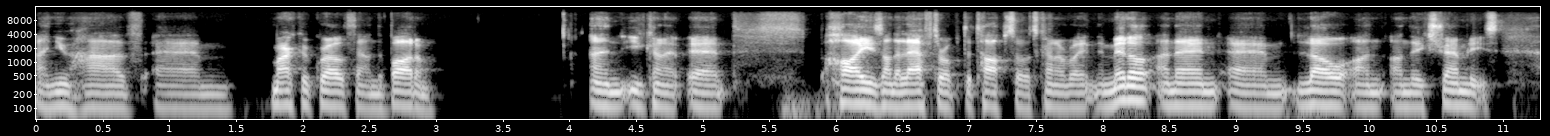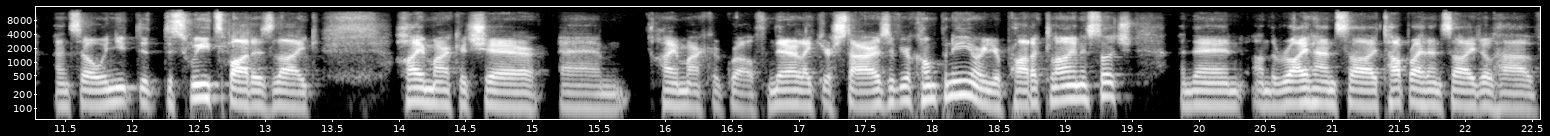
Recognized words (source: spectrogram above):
and you have um market growth down the bottom. And you kind of uh, highs on the left or up the top so it's kind of right in the middle and then um low on on the extremities. And so when you the, the sweet spot is like high market share um high market growth and they're like your stars of your company or your product line as such and then on the right hand side, top right hand side, you'll have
